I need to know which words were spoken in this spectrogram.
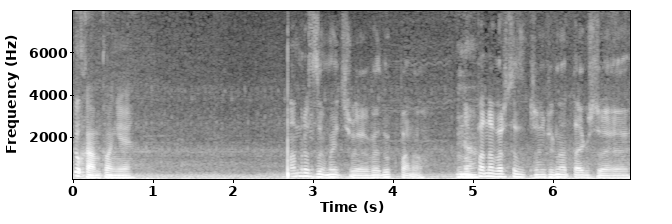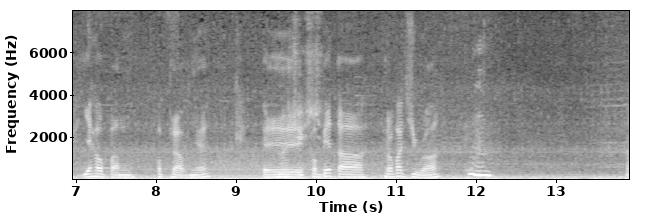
Słucham, panie. Mam rozumieć, że według pana. No, No. pana wersja zdarzeń wygląda tak, że jechał pan poprawnie. No, Yy, oczywiście. kobieta prowadziła. Mm. A,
